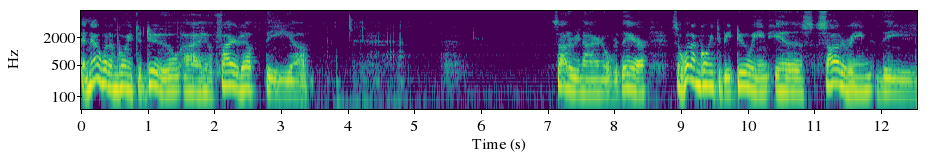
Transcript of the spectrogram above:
And now what I'm going to do, I have fired up the uh, soldering iron over there. So what I'm going to be doing is soldering the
